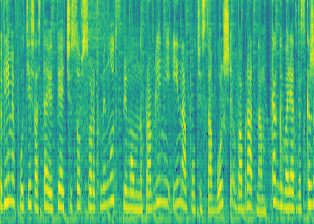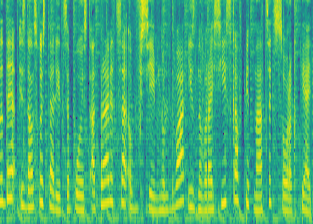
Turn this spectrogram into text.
Время в пути составит 5 часов 40 минут в прямом направлении и на полчаса больше в обратном. Как говорят в СКЖД, из Донской столицы поезд отправится в 7.02, из Новороссийска в 15.45.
